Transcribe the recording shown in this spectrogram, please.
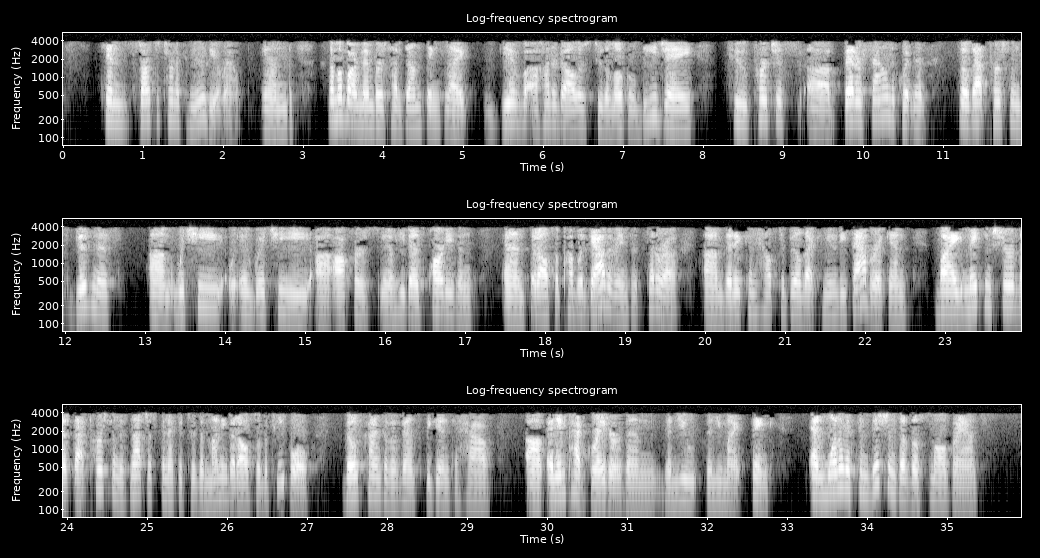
can start to turn a community around. And some of our members have done things like give $100 to the local DJ to purchase uh, better sound equipment so that person's business, um, which he in which he uh, offers, you know, he does parties and and but also public gatherings, et cetera, um, that it can help to build that community fabric. And by making sure that that person is not just connected to the money, but also the people, those kinds of events begin to have uh, an impact greater than than you than you might think. And one of the conditions of those small grants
